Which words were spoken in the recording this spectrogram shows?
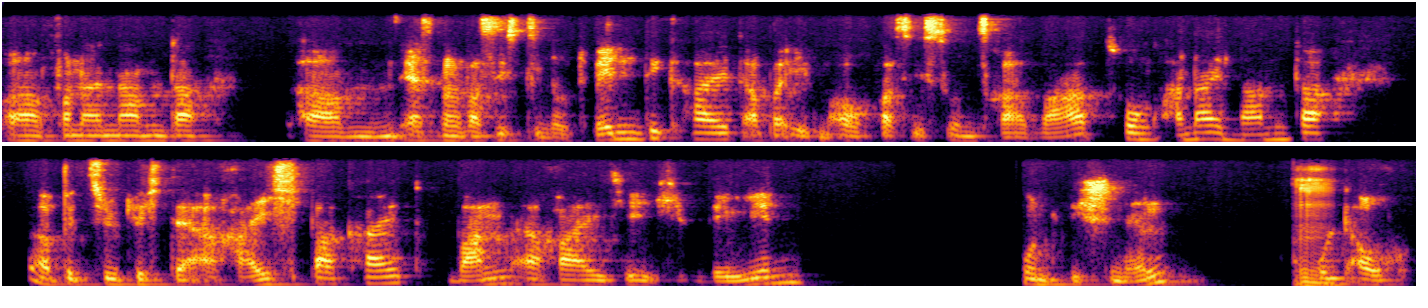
äh, voneinander? ähm, erstmal, was ist die Notwendigkeit, aber eben auch, was ist unsere Erwartung aneinander äh, bezüglich der Erreichbarkeit, wann erreiche ich wen und wie schnell mhm. und auch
